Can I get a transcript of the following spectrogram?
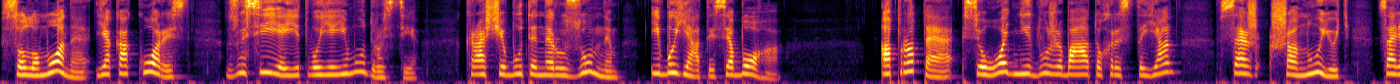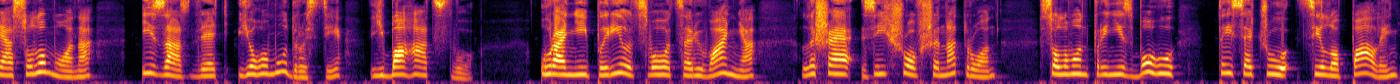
Соломоне, яка користь з усієї твоєї мудрості, краще бути нерозумним і боятися Бога. А проте сьогодні дуже багато християн все ж шанують царя Соломона і заздрять його мудрості й багатству. У ранній період свого царювання, лише зійшовши на трон, Соломон приніс Богу тисячу цілопалень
